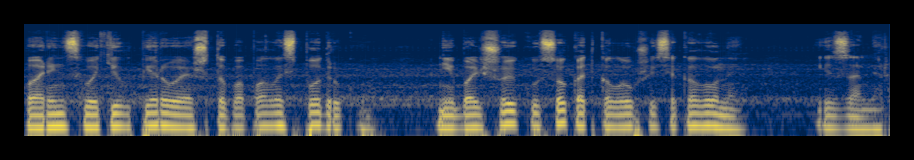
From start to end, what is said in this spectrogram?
Парень схватил первое, что попалось под руку. Небольшой кусок отколовшейся колонны. И замер.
